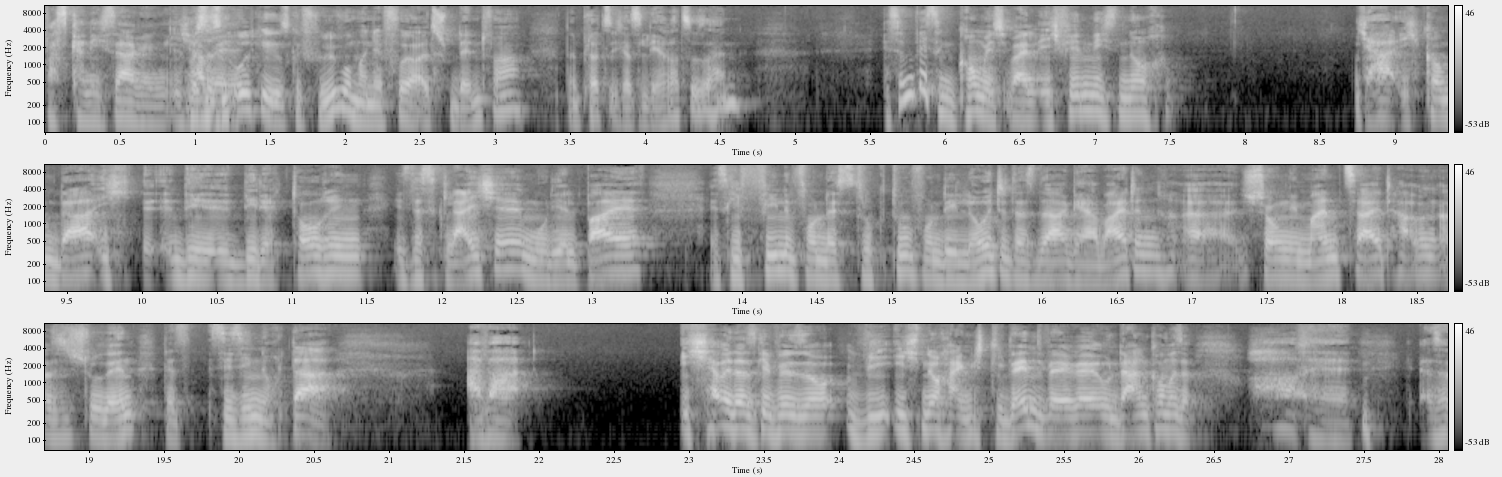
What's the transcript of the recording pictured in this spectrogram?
Was kann ich sagen? Ich ist das ein ulkiges Gefühl, wo man ja vorher als Student war, dann plötzlich als Lehrer zu sein? ist ein bisschen komisch, weil ich fühle mich noch, ja, ich komme da, ich, die Direktorin ist das Gleiche, Muriel Paez. Es gibt viele von der Struktur von den Leuten, die da gearbeitet äh, schon in meiner Zeit haben als Student, dass sie sind noch da. Aber ich habe das Gefühl, so wie ich noch ein Student wäre und dann komme so, oh, äh, also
